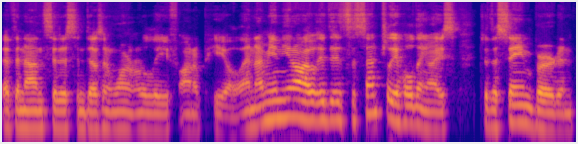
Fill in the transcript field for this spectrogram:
that the non-citizen doesn't warrant relief on appeal. And I mean, you know, it, it's essentially holding ICE to the same burden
